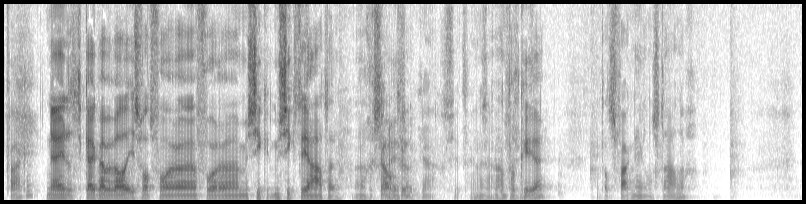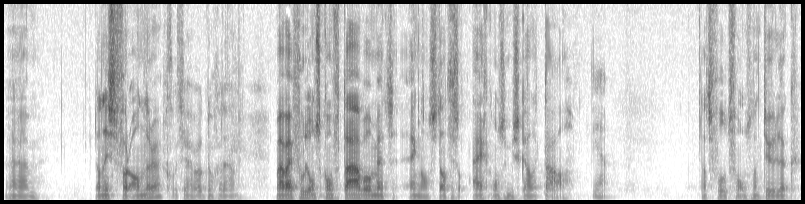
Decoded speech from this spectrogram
Vaker? Nee, dat, kijk, we hebben wel iets wat voor, eh, voor eh, muziek, muziektheater Ja, geschreven. natuurlijk. Ja, shit. ja, Een aantal keer. Dat is vaak Nederlandstalig. Ehm, dan is het voor anderen. Goed, ja, hebben we ook nog gedaan. Maar wij voelen ons comfortabel met Engels. Dat is eigenlijk onze muzikale taal. Ja. Dat voelt voor ons natuurlijk.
